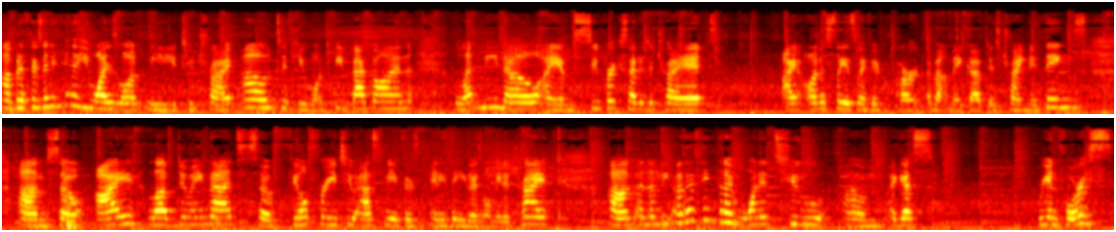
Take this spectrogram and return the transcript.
Um, but if there's anything that you guys want me to try out, if you want feedback on, let me know. I am super excited to try it. I honestly, it's my favorite part about makeup is trying new things. Um, so I love doing that. So feel free to ask me if there's anything you guys want me to try. Um, and then the other thing that I wanted to, um, I guess, reinforce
